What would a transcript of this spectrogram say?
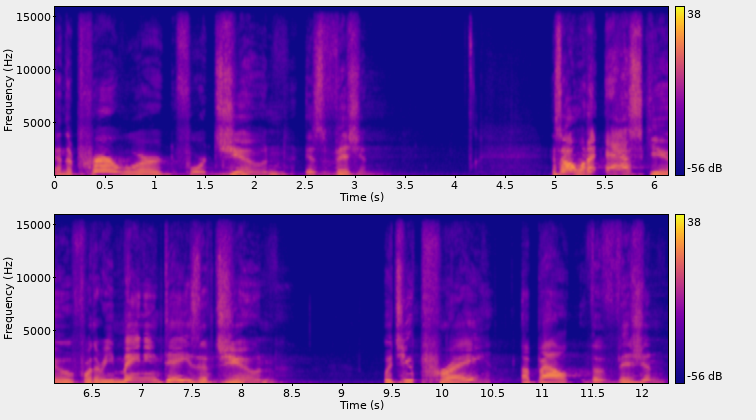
And the prayer word for June is vision. And so I want to ask you for the remaining days of June, would you pray about the vision,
